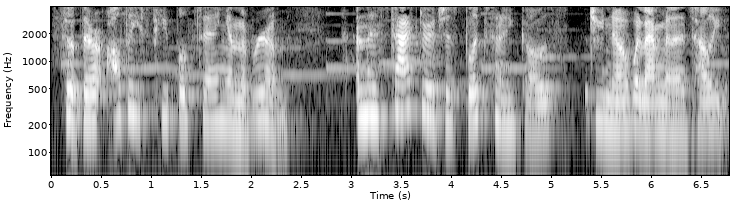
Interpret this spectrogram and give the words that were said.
So there are all these people sitting in the room. And this doctor just looks at me and goes, Do you know what I'm going to tell you?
